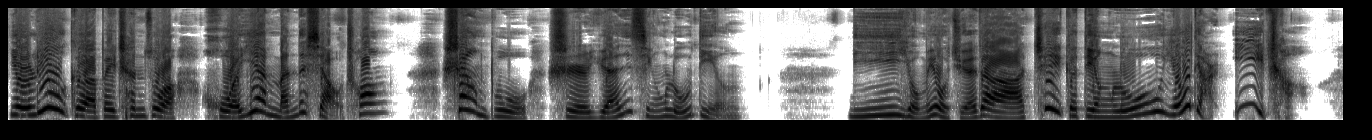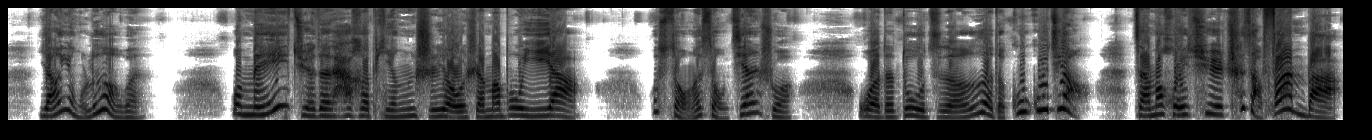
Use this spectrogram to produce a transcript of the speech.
有六个被称作火焰门的小窗。上部是圆形炉顶。你有没有觉得这个鼎炉有点异常？杨永乐问。我没觉得它和平时有什么不一样。我耸了耸肩说：“我的肚子饿得咕咕叫。”咱们回去吃早饭吧。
